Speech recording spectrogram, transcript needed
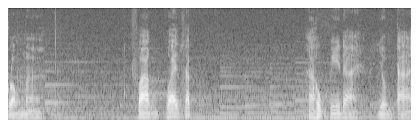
กล่องมา ฝากไว้สักห้าหกปีได้ โยมตาย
